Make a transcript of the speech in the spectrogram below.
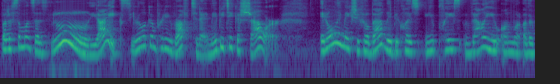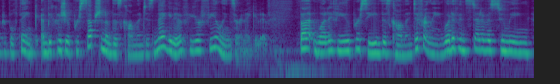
But if someone says, Ooh, yikes, you're looking pretty rough today, maybe take a shower. it only makes you feel badly because you place value on what other people think. And because your perception of this comment is negative, your feelings are negative. But what if you perceive this comment differently? What if instead of assuming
